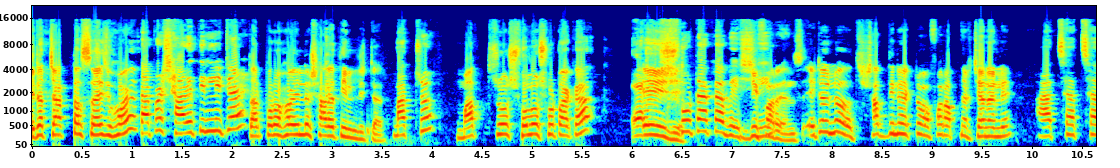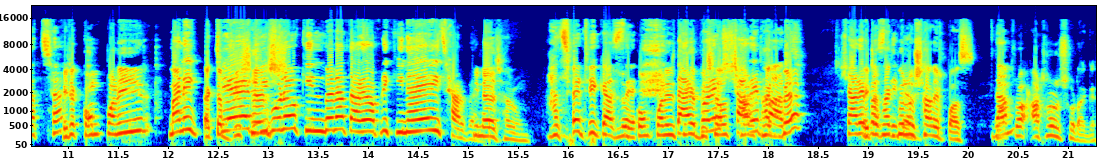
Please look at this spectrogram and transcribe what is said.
এটা চারটা সাইজ হয়। তারপর সাড়ে তিন লিটার? তারপরে হইলে সাড়ে তিন লিটার। মাত্র? মাত্র ষোলোশো টাকা। একশো টাকা বেশি। ডিফারেন্স এটা হলো সাত দিনের একটা অফার আপনার চ্যানেলে আচ্ছা আচ্ছা আচ্ছা। এটা কোম্পানির মানে একটা বিশেষ- জীবনেও কিনবে না তারে আপনি কিনাই ছাড়বেন। কিনা ছাড়ুন। আচ্ছা ঠিক আছে। কোম্পানির থেকে বিশাল ছাড় থাকবে। এটা থাকবে হলো লিটার। সাড়ে পাঁচ দাম? মাত্র আঠারোশো টাকা।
